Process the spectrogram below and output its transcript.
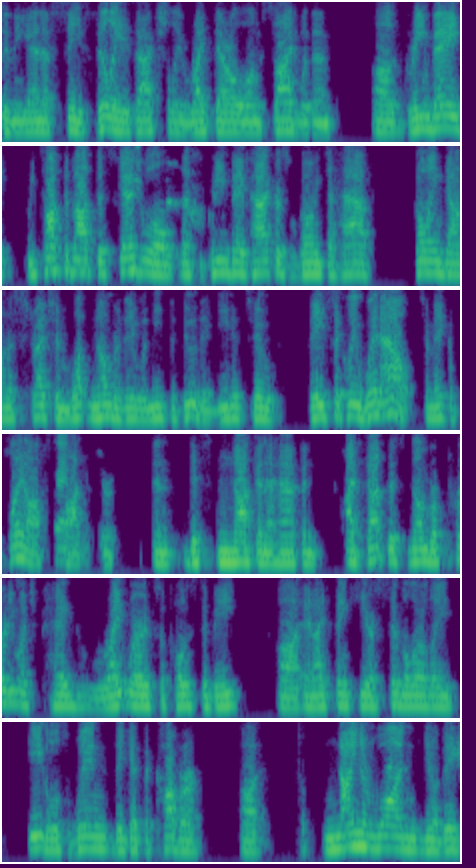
in the NFC, Philly is actually right there alongside with them. Uh, Green Bay, we talked about the schedule that the Green Bay Packers were going to have going down the stretch and what number they would need to do. They needed to basically win out to make a playoff spot right. here, and it's not going to happen. I've got this number pretty much pegged right where it's supposed to be. Uh, and I think here, similarly, Eagles win, they get the cover. Uh, nine and one, you know, they,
